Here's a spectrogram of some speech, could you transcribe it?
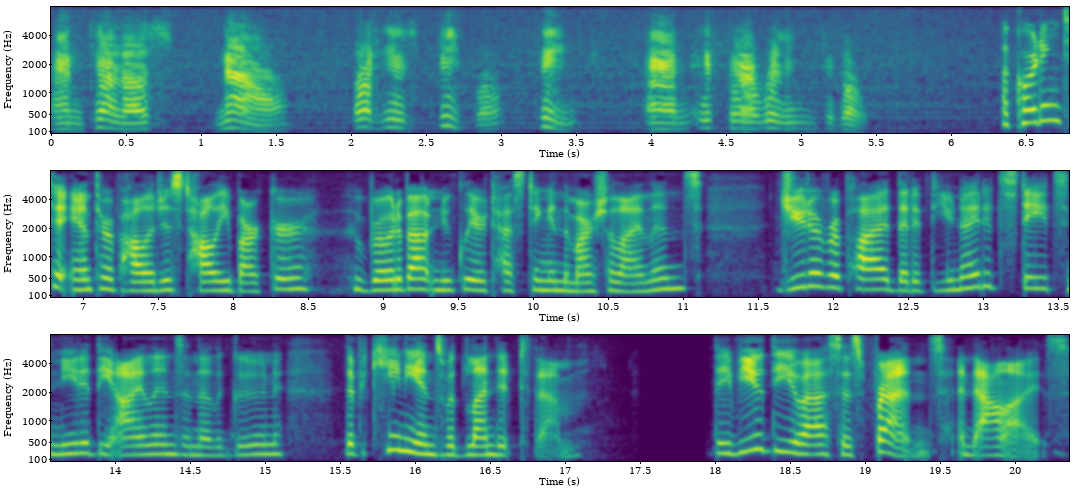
and tell us now what his people think and if they're willing to go. According to anthropologist Holly Barker, who wrote about nuclear testing in the Marshall Islands, Juda replied that if the United States needed the islands and the lagoon, the Bikinians would lend it to them. They viewed the U.S. as friends and allies.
